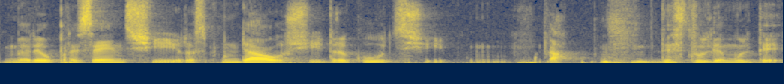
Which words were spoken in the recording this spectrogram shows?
mereu prezenți și răspundeau și drăguți și da, destul de multe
